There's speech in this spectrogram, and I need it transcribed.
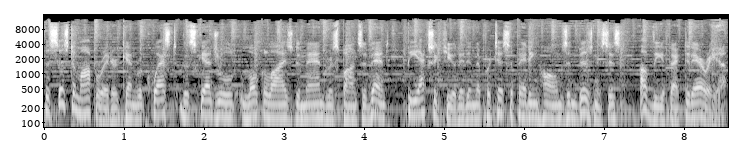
the system operator can request the scheduled localized demand response event be executed in the participating homes and businesses of the affected area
